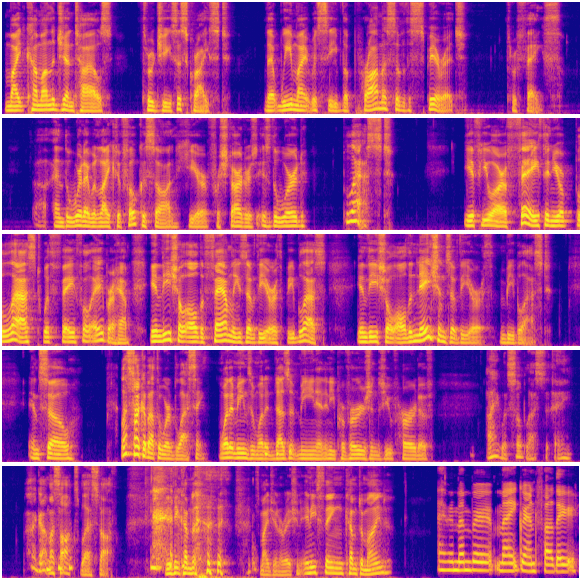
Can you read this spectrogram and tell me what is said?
might come on the Gentiles through Jesus Christ, that we might receive the promise of the Spirit through faith. Uh, and the word I would like to focus on here, for starters, is the word blessed. If you are of faith, then you're blessed with faithful Abraham. In thee shall all the families of the earth be blessed. In thee shall all the nations of the earth be blessed. And so let's talk about the word blessing what it means and what it doesn't mean, and any perversions you've heard of. I was so blessed today. I got my socks blessed off. Anything come to? it's my generation. Anything come to mind? I remember my grandfather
